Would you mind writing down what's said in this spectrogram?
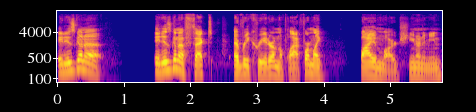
it is going to it is going to affect every creator on the platform like by and large, you know what I mean?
